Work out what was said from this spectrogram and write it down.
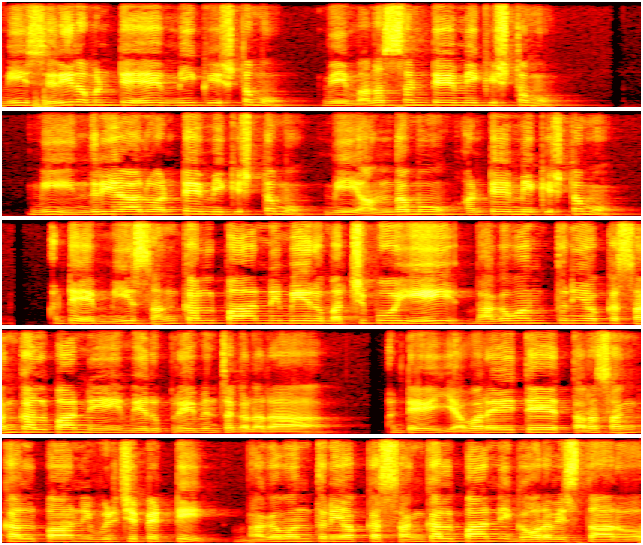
మీ శరీరం అంటే మీకు ఇష్టము. మీ మనస్సు అంటే మీకు ఇష్టము మీ ఇంద్రియాలు అంటే మీకు ఇష్టము మీ అందము అంటే మీకు ఇష్టము అంటే మీ సంకల్పాన్ని మీరు మర్చిపోయి భగవంతుని యొక్క సంకల్పాన్ని మీరు ప్రేమించగలరా? అంటే ఎవరైతే తన సంకల్పాన్ని విడిచిపెట్టి భగవంతుని యొక్క సంకల్పాన్ని గౌరవిస్తారో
